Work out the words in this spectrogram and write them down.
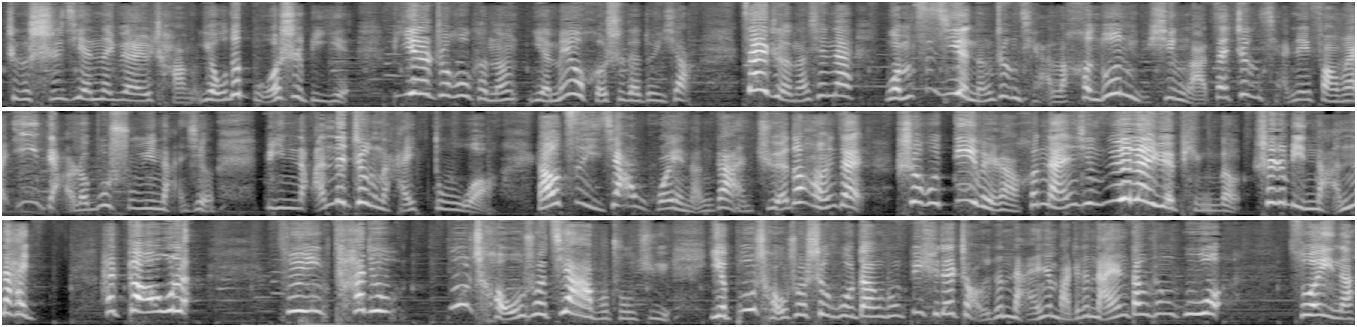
这个时间呢越来越长，有的博士毕业，毕业了之后可能也没有合适的对象。再者呢，现在我们自己也能挣钱了，很多女性啊，在挣钱这方面一点都不输于男性，比男的挣的还多。然后自己家务活也能干，觉得好像在社会地位上和男性越来越平等，甚至比男的还还高了，所以他就。不愁说嫁不出去，也不愁说生活当中必须得找一个男人，把这个男人当成锅。所以呢，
